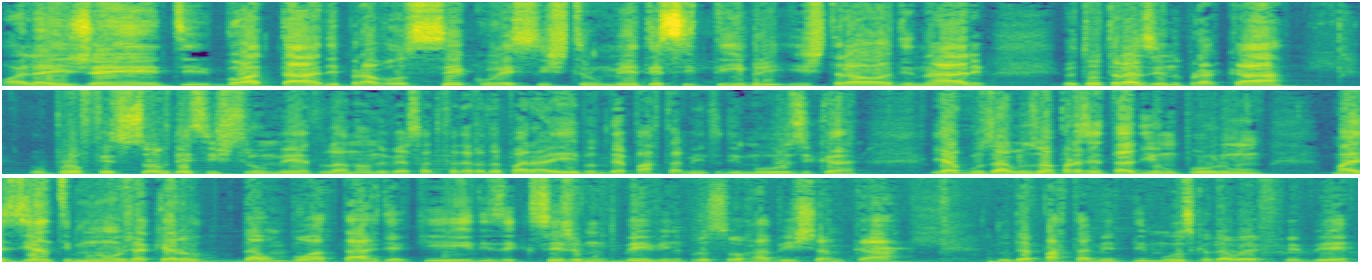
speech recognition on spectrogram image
Olha aí, gente, boa tarde para você com esse instrumento, esse timbre extraordinário. Eu estou trazendo para cá o professor desse instrumento lá na Universidade Federal da Paraíba, no Departamento de Música, e alguns alunos. Vou apresentar de um por um, mas de antemão já quero dar uma boa tarde aqui, dizer que seja muito bem-vindo, professor Ravi Shankar, do Departamento de Música da UFPB.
